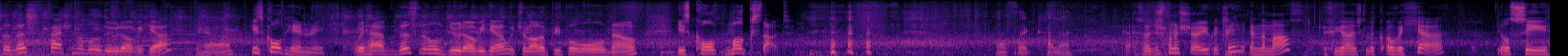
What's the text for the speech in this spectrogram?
so this fashionable dude over here, Yeah. he's called Henry. We have this little dude over here, which a lot of people will know. He's called Milk Stout. That's the color. Okay, so I just want to show you quickly in the mouth. If you guys look over here, you'll see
